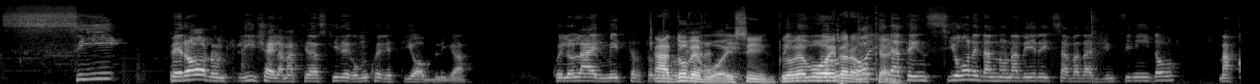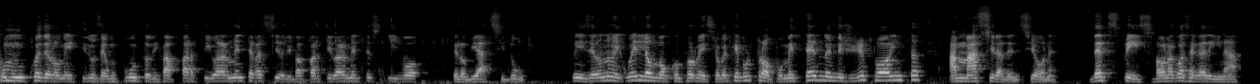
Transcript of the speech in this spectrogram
Sì, però non, lì c'hai la macchina da scrivere comunque che ti obbliga. Quello là è mettere Ah, dove vuoi, sì, dove vuoi però. Togli okay. la tensione da non avere il salvataggio infinito, ma comunque te lo metti tu. Se un punto ti fa particolarmente passivo, ti fa particolarmente schifo, te lo piazzi tu. Quindi secondo me quello è un buon compromesso, perché purtroppo mettendo invece checkpoint ammassi la tensione. Dead Space fa una cosa carina,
